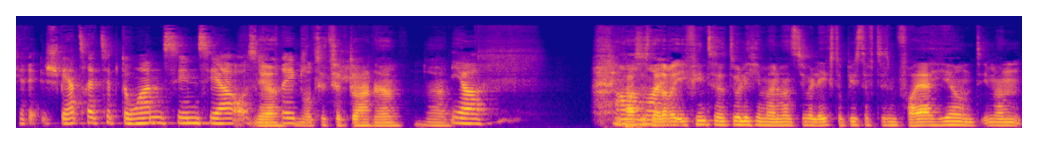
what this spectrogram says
die Re Schmerzrezeptoren sind sehr Ja, ausgeprägt. Nozizeptoren, ja. ja. Ja. Ich weiß es nicht, aber ich finde es natürlich, ich meine, wenn du überlegst, du bist auf diesem Feuer hier und ich meine,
